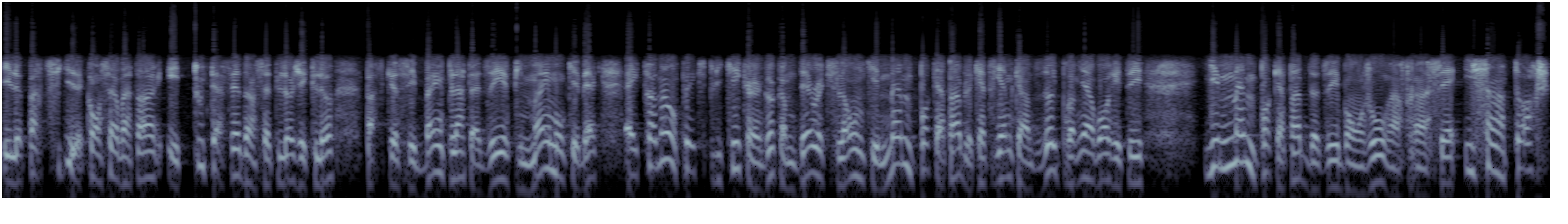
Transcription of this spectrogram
Et le Parti conservateur est tout à fait dans cette logique-là, parce que c'est bien plate à dire, puis même au Québec, comment on peut expliquer qu'un gars comme Derek Sloan, qui est même pas capable, le quatrième candidat, le premier à avoir été, il est même pas capable de dire bonjour en français, il s'entorche,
